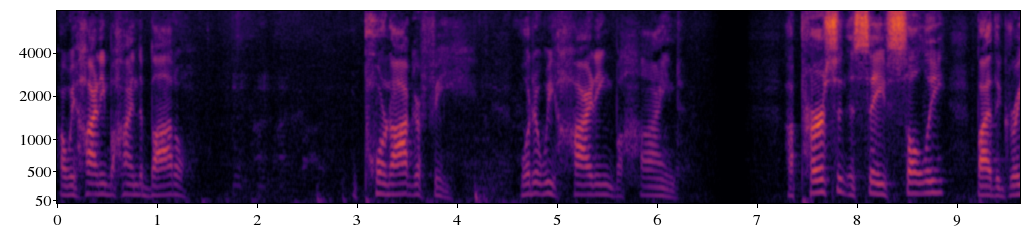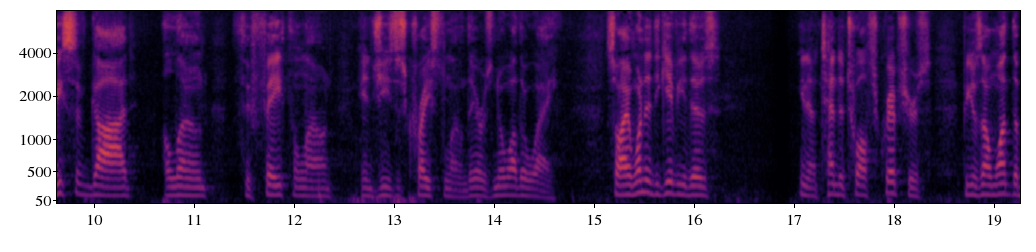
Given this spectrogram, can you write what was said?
Are we hiding behind the bottle? Pornography. What are we hiding behind? A person is saved solely by the grace of God alone, through faith alone, in Jesus Christ alone. There is no other way. So I wanted to give you those, you know, 10 to 12 scriptures because I want the,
